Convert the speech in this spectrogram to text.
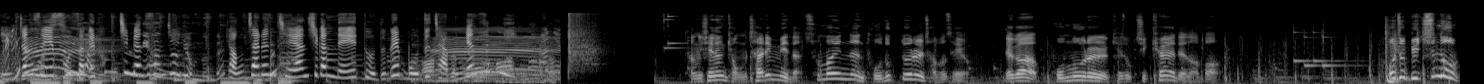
일정 수의 보석을 훔치면 승리. 경찰은 제한 시간 내에 도둑을 모두 잡으면 승리. 당신은 경찰입니다 숨어있는 도둑들을 잡으세요 내가 보물을 계속 지켜야 되나봐 어 저 미친놈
